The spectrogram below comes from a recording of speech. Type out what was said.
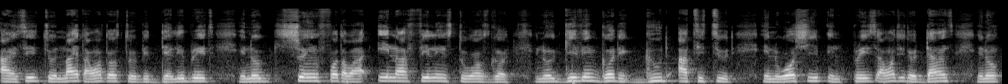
And see tonight i want us to be deliberate you know showing forth our inner feelings towards god you know giving god a good attitude in worship in praise. I want you to dance you know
